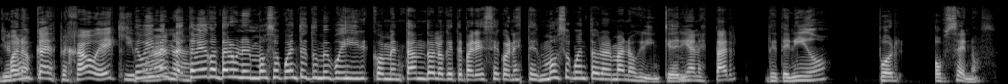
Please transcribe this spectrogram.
Yo Bueno, nunca he despejado X, Te voy, a buena. inventar- te voy a contar un hermoso cuento y tú me puedes ir comentando lo que te parece con este hermoso cuento de los hermanos Green, que deberían estar detenidos por obscenos.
